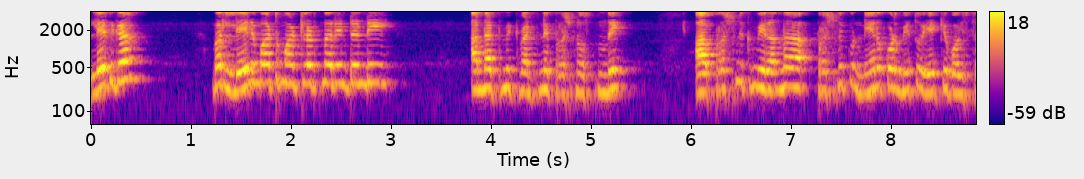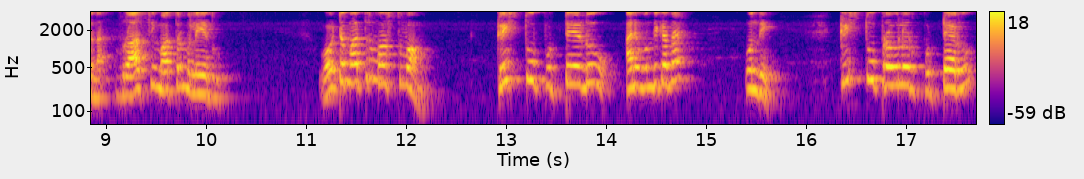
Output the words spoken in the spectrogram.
లేదుగా? మరి లేని మాట మాట్లాడుతున్నారు ఏంటండి అన్నట్టు మీకు వెంటనే ప్రశ్న వస్తుంది. ఆ ప్రశ్నకు మీరన్న ప్రశ్నకు నేను కూడా మీతో ఏకీభవిస్తున్నా. వ్రాసి మాత్రం లేదు. ఒకటి మాత్రం వాస్తవం. క్రీస్తు పుట్టాడు అని ఉంది కదా? ఉంది. క్రీస్తు ప్రభులు పుట్టారు.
